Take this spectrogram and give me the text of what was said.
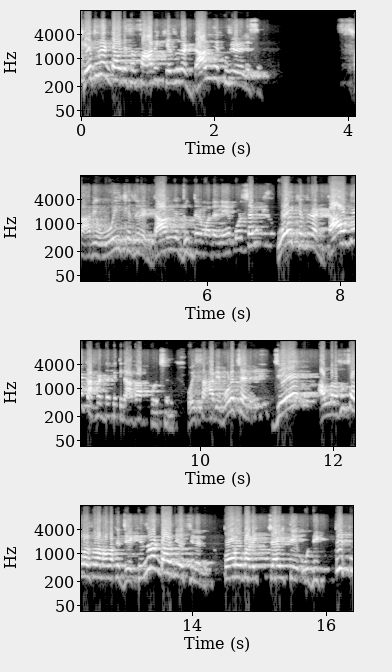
খেজুরের ডাল দিয়েছেন, সাহাবি খেজুরের ডাল নিয়ে খুশি হয়ে গেছে। সাহাবি ওই খেজুরের ডাল নিয়ে যুদ্ধের মধ্যে নিয়ে পড়ছেন, ওই খেজুরের ডাল দিয়ে কাফেরদেরকে তিনি আঘাত করেছেন। ওই সাহাবি বলেছেন যে, আল্লাহ রাসুল সাল্লাহ সাল্লাম আমাকে যে খেজুরের ডাল দিয়েছিলেন, তরবারির চাইতে অধিক তীক্ষ্ণ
